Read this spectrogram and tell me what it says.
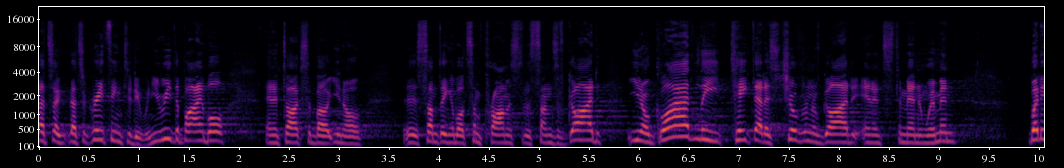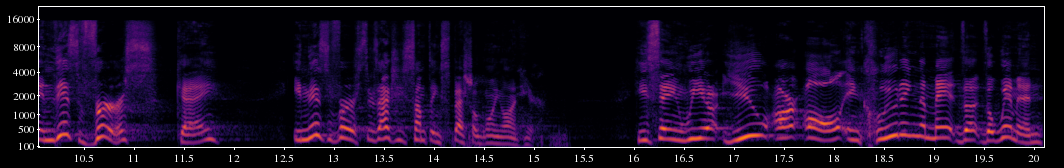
That's a, that's a great thing to do. When you read the Bible and it talks about, you know, uh, something about some promise to the sons of God, you know, gladly take that as children of God and it's to men and women. But in this verse, okay, in this verse, there's actually something special going on here. He's saying, we are, You are all, including the, the, the women,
